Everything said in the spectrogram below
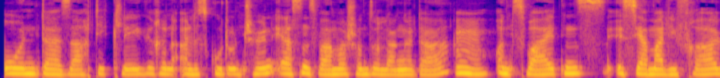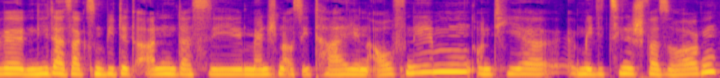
Und da sagt die Klägerin, alles gut und schön. Erstens waren wir schon so lange da. Mhm. Und zweitens ist ja mal die Frage, Niedersachsen bietet an, dass sie Menschen aus Italien aufnehmen und hier medizinisch versorgen.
